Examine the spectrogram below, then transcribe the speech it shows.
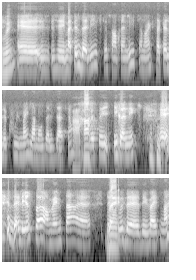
Oui. Euh, j'ai ma pile de livres que je suis en train de lire. Puis il y en a un qui s'appelle Le coup humain de la mondialisation. C'est ironique euh, de lire ça en même temps de ben, coudre des vêtements.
